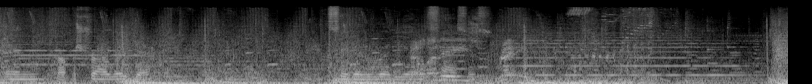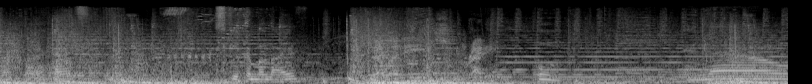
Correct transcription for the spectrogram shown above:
And drop a shroud right there. Save everybody else passes. ready. Drop our health. Let's keep him alive. Ready. Boom. And now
